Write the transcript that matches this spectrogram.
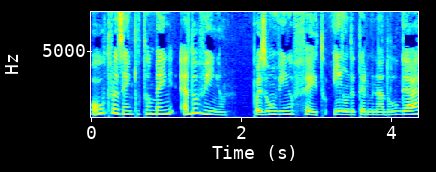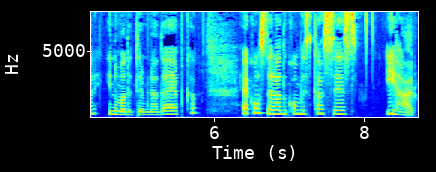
Outro exemplo também é do vinho, pois um vinho feito em um determinado lugar e numa determinada época é considerado como escassez e raro.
